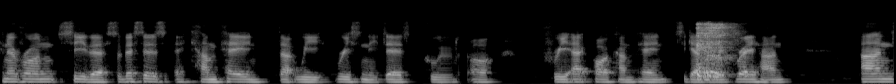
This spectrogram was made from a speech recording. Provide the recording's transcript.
Can everyone see this? So this is a campaign that we recently did called our Free Ekpar campaign together with Rayhan. And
